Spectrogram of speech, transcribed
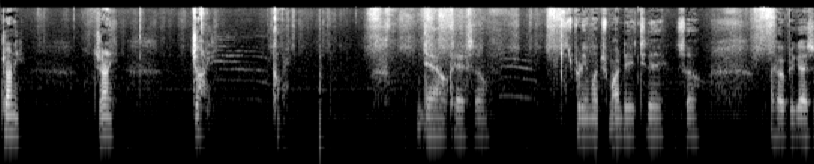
Johnny, Johnny, Johnny, come here. Yeah, okay, so it's pretty much my day today. So I hope you guys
